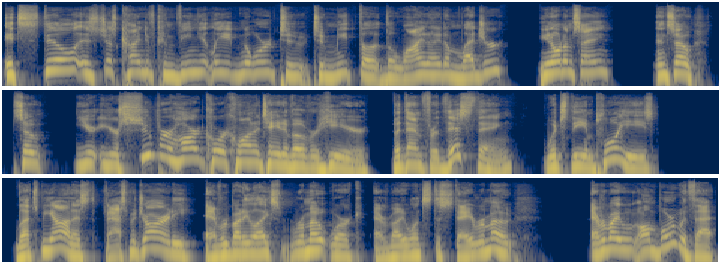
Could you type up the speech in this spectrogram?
It still is just kind of conveniently ignored to to meet the the line item ledger. You know what I'm saying? And so so you're you're super hardcore quantitative over here, but then for this thing, which the employees let's be honest, vast majority, everybody likes remote work. Everybody wants to stay remote. Everybody on board with that.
